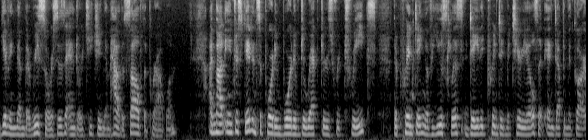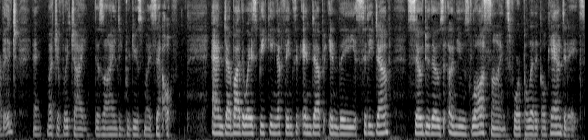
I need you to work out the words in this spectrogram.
giving them the resources and or teaching them how to solve the problem. I'm not interested in supporting board of directors retreats, the printing of useless, dated printed materials that end up in the garbage, and much of which I designed and produced myself. And uh, by the way, speaking of things that end up in the city dump, so do those unused law signs for political candidates.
